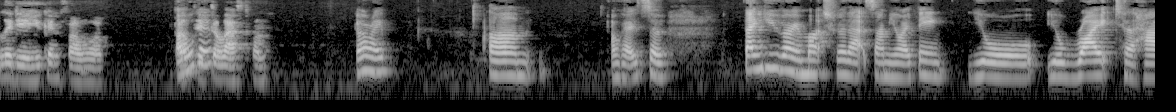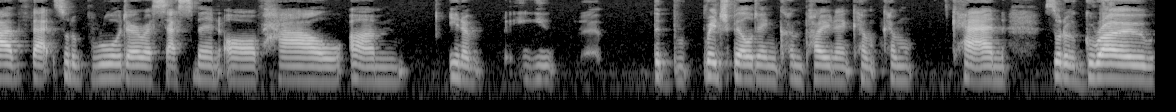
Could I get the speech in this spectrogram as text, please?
Lydia, you can follow up. I'll okay. take the last one. All right. Um, okay, so thank you very much for that, Samuel. I think you're you're right to have that sort of broader assessment of how um, you know you the bridge building component can can can sort of grow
